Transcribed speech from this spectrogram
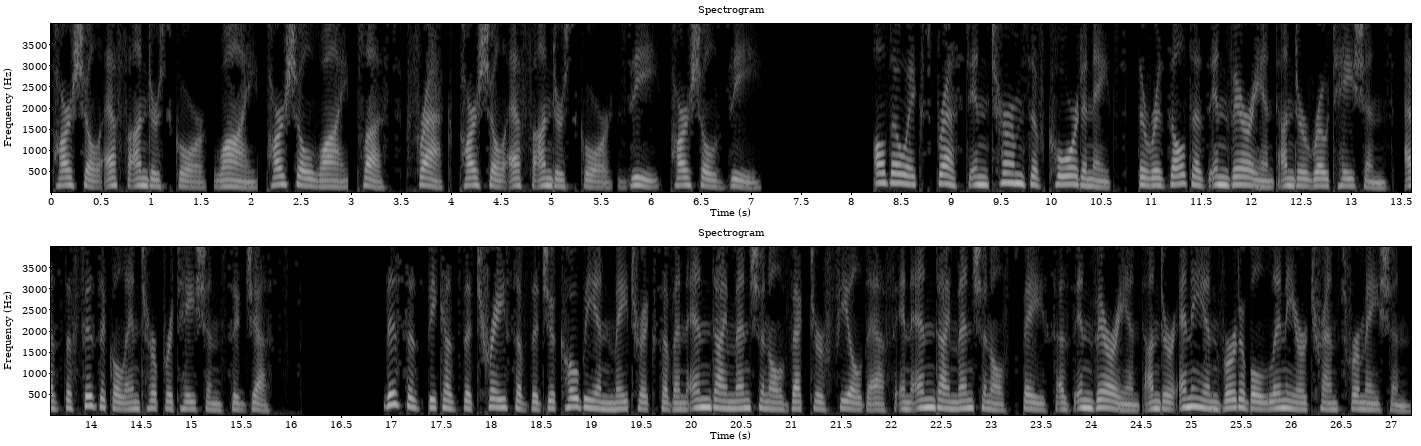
partial f underscore y partial y plus frac partial f underscore z partial z. Although expressed in terms of coordinates, the result is invariant under rotations, as the physical interpretation suggests. This is because the trace of the Jacobian matrix of an n-dimensional vector field F in n-dimensional space is invariant under any invertible linear transformation.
